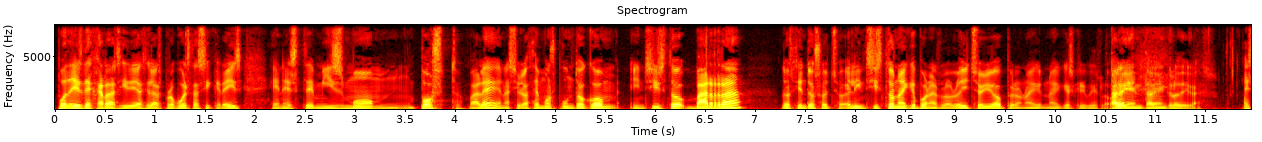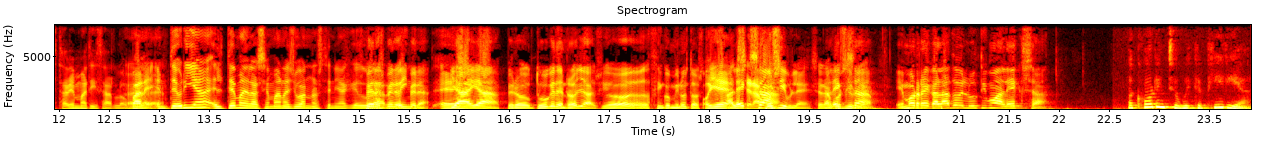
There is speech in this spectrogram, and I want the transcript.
podéis dejar las ideas y las propuestas si queréis en este mismo mm, post, ¿vale? En asilohacemos.com, insisto, barra 208. El insisto no hay que ponerlo, lo he dicho yo, pero no hay, no hay que escribirlo. Está bien, está bien que lo digas. Está bien matizarlo. Eh. Vale, en teoría, el tema de la semana, Joan, nos tenía que durar. Espera, espera, 20 espera. eh, Ya, ya, pero tú que te enrollas. Yo, cinco minutos. Oye, Alexa, será posible, será Alexa, posible. hemos regalado el último Alexa. According to Wikipedia,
